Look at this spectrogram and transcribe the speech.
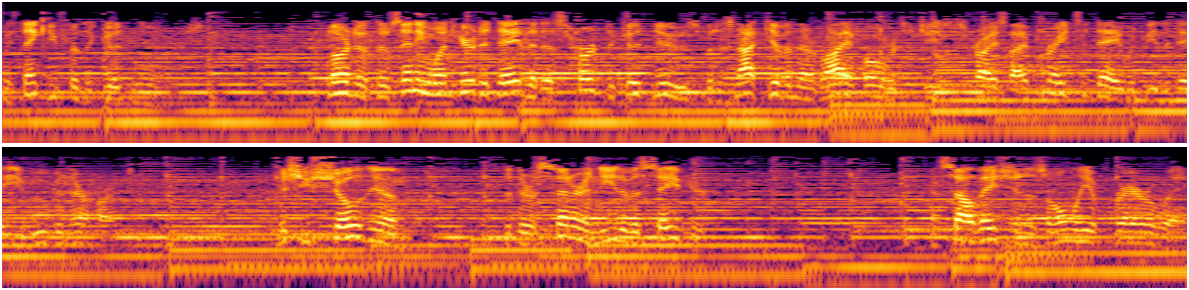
We thank you for the good news. Lord, if there's anyone here today that has heard the good news but has not given their life over to Jesus Christ, I pray today would be the day you move in their heart. As you show them that they're a sinner in need of a Savior. And salvation is only a prayer away,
